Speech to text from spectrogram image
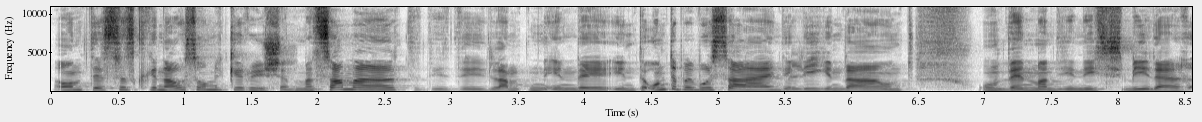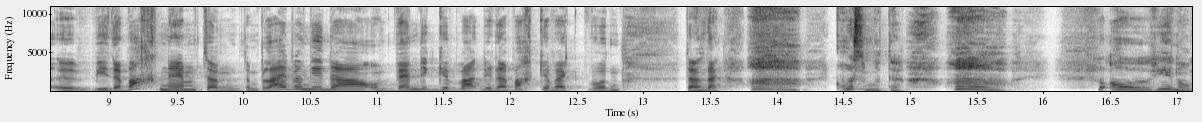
Und das ist genauso mit Gerüchen. Man sammelt, die, die landen in der, in der Unterbewusstsein, die liegen da und, und wenn man die nicht wieder, äh, wieder wach nimmt, dann, dann bleiben die da und wenn die wieder wachgeweckt wurden, dann sagt, ah, oh, Großmutter, ah, oh, oh, you know,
